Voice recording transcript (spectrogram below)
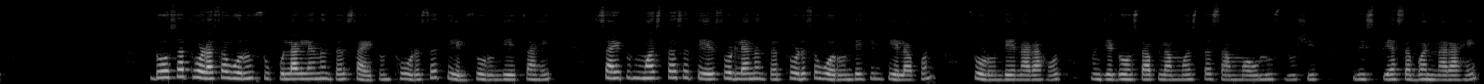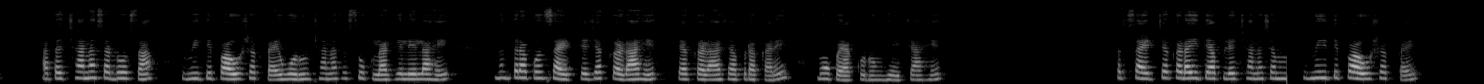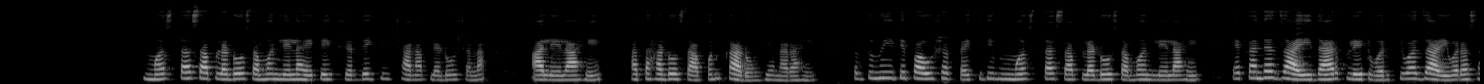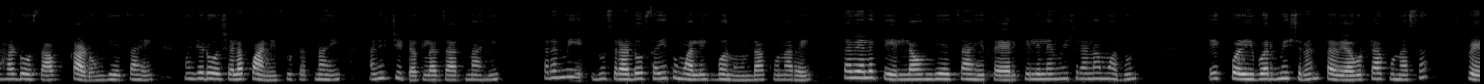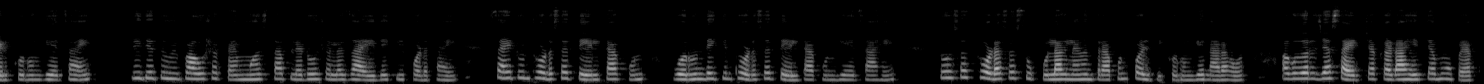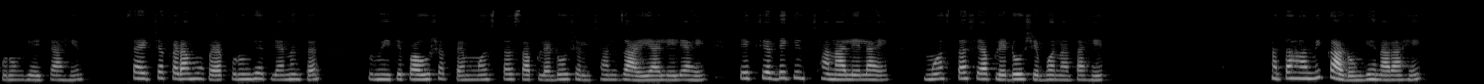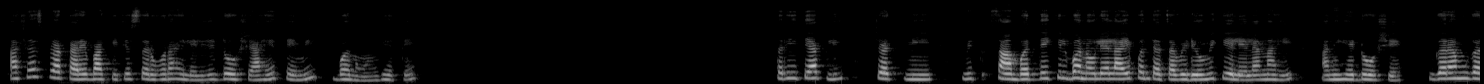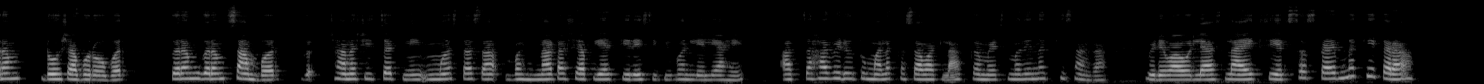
डोसा थोडासा वरून सुकू लागल्यानंतर साईटून थोडंसं तेल सोडून द्यायचं आहे. साईटून मस्त असं तेल सोडल्यानंतर थोडंसं वरून देखील तेल आपण सोडून देणार आहोत. म्हणजे डोसा आपला मस्त असा मऊ लुसलुशीत क्रिस्पी असा बनणार आहे. आता छान असा डोसा तुम्ही ते पाहू शकताय. वरून छान असा सुकला गेलेला आहे. नंतर आपण साईडच्या ज्या कडा आहेत त्या कडा अशा प्रकारे मोकळ्या करून घ्यायच्या आहेत. तर साईडच्या कडा इथे आपल्या छान अशा तुम्ही इथे पाहू शकताय. मस्त असा आपला डोसा बनलेला आहे. टेक्स्चर देखील छान आपल्या डोशाला आलेला आहे. आता हा डोसा आपण काढून घेणार आहे. तर तुम्ही इथे पाहू शकताय किती मस्त असा आपला डोसा बनलेला आहे. एखाद्या जाळीदार प्लेटवर किंवा जाळीवर असा हा डोसा काढून घ्यायचा आहे. म्हणजे डोश्याला पाणी सुटत नाही आणि चिटकला जात नाही. तर मी दुसरा डोसाही तुम्हाला एक बनवून दाखवणार आहे. तव्याला तेल लावून घ्यायचं आहे. तयार केलेल्या मिश्रणामधून एक पळीभर मिश्रण तव्यावर टाकून असं स्प्रेड करून घ्यायचं आहे. तिथे तुम्ही पाहू शकताय मस्त आपल्या डोशाला जाळी देखील पडत आहे. साईडून थोडंसं तेल टाकून वरून देखील थोडंसं तेल टाकून घ्यायचं आहे. डोसा थोडासा सुकू लागल्यानंतर आपण पलटी करून घेणार आहोत. अगोदर ज्या साईडच्या कडा आहेत त्या मोकळ्या करून घ्यायच्या आहेत. साईडच्या कडा मोकळ्या करून घेतल्यानंतर तुम्ही इथे पाहू शकताय मस्त असं आपल्या डोशाला छान जाळी आलेली आहे. टेक्स्चर देखील छान आलेलं आहे. मस्त असे आपले डोसे बनत आहेत. आता हा मी काढून घेणार आहे. अशाच प्रकारे बाकीचे सर्व राहिलेले डोसे आहेत ते मी बनवून घेते. तर इथे आपली चटणी मी सांबर देखील बनवलेला आहे पण त्याचा व्हिडिओ मी केलेला नाही. आणि हे डोसे गरम गरम डोशाबरोबर गरम गरम सांबर ग छान अशी चटणी मस्त असा भन्नाट अशी आपली आजची रेसिपी बनलेली आहे. आजचा हा व्हिडिओ तुम्हाला कसा वाटला? कमेंट्समध्ये नक्की सांगा. व्हिडिओ आवडल्यास लाईक शेअर सबस्क्राईब नक्की करा.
